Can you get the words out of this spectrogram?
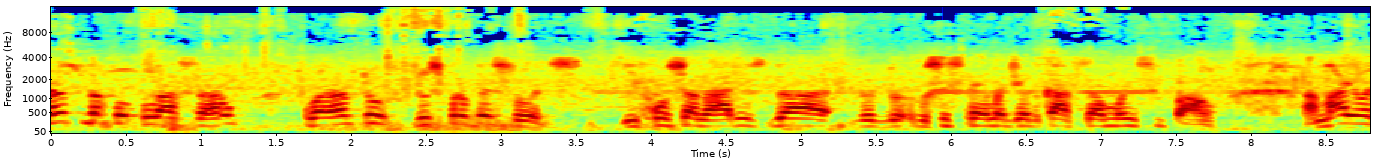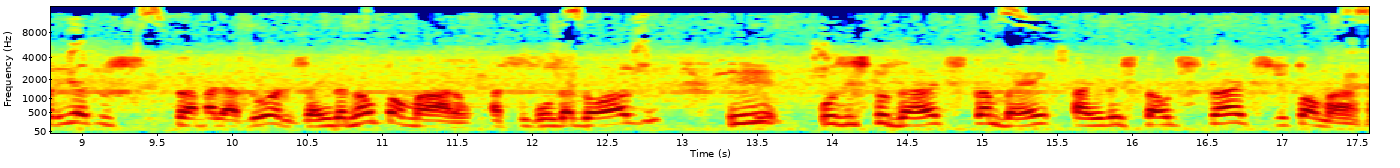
tanto da população quanto dos professores e funcionários da, do, do, sistema de educação municipal. A maioria dos trabalhadores ainda não tomaram a segunda dose e os estudantes também ainda estão distantes de tomar.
